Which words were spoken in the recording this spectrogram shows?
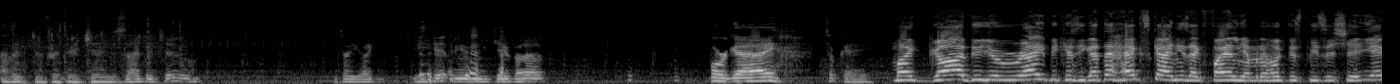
I lived him for three gens. I did too. Until he like he hit me and then gave up. Poor guy. It's okay. My God, dude, you're right because he got the hex guy and he's like, finally, I'm gonna hook this piece of shit. Yeah, I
